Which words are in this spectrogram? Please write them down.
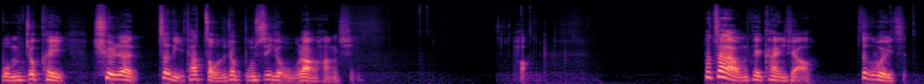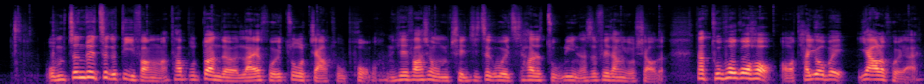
我们就可以确认这里它走的就不是一个五浪行情。那再来，我们可以看一下啊、哦，这个位置，我们针对这个地方啊，它不断的来回做假突破嘛，你可以发现我们前期这个位置它的阻力呢是非常有效的。那突破过后哦，它又被压了回来，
